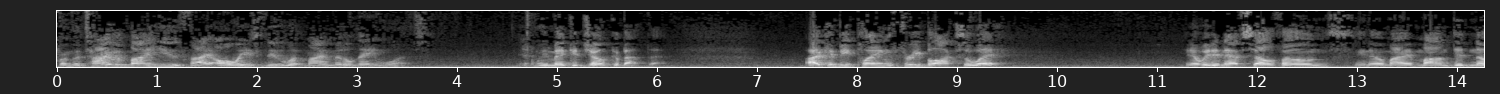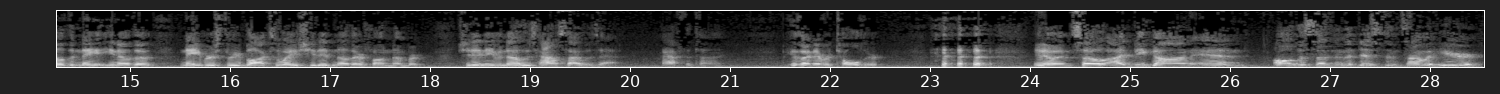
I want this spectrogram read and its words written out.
from the time of my youth, I always knew what my middle name was. We make a joke about that. I could be playing three blocks away. You know, we didn't have cell phones. You know, my mom didn't know the na- you know the neighbors three blocks away. She didn't know their phone number. She didn't even know whose house I was at half the time because I never told her. you know, and so I'd be gone, and all of a sudden in the distance, I would hear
